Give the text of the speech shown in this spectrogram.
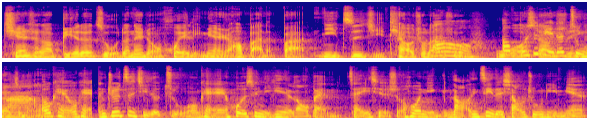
牵扯到别的组的那种会里面，然后把把你自己跳出来说，哦，哦，不是别的组啊，OK OK，你就是自己的组，OK？或者是你跟你的老板在一起的时候，或者你老你自己的小组里面，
